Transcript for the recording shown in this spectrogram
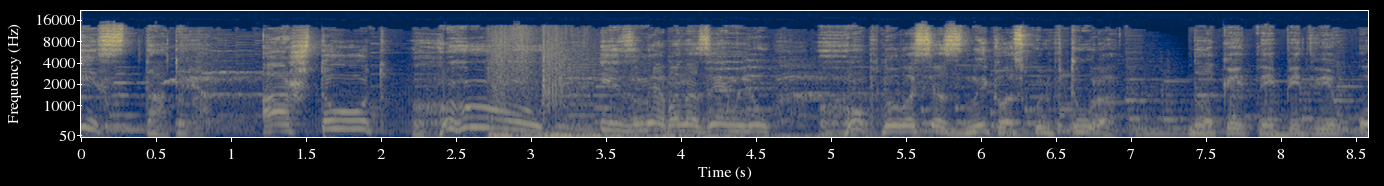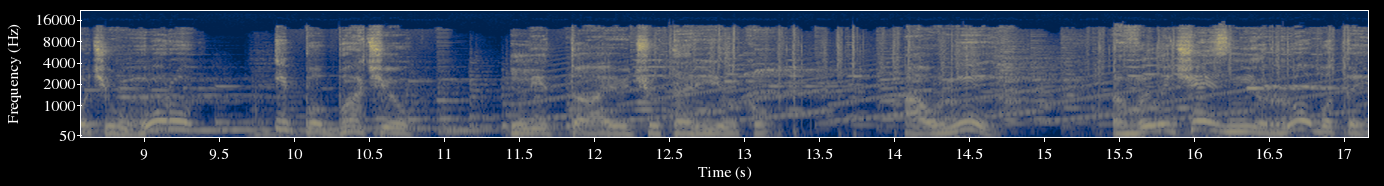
і статуя. Аж тут гу-гу! Із неба на землю гупнулася зникла скульптура. Блакитний підвів очі вгору і побачив літаючу тарілку. А у ній величезні роботи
